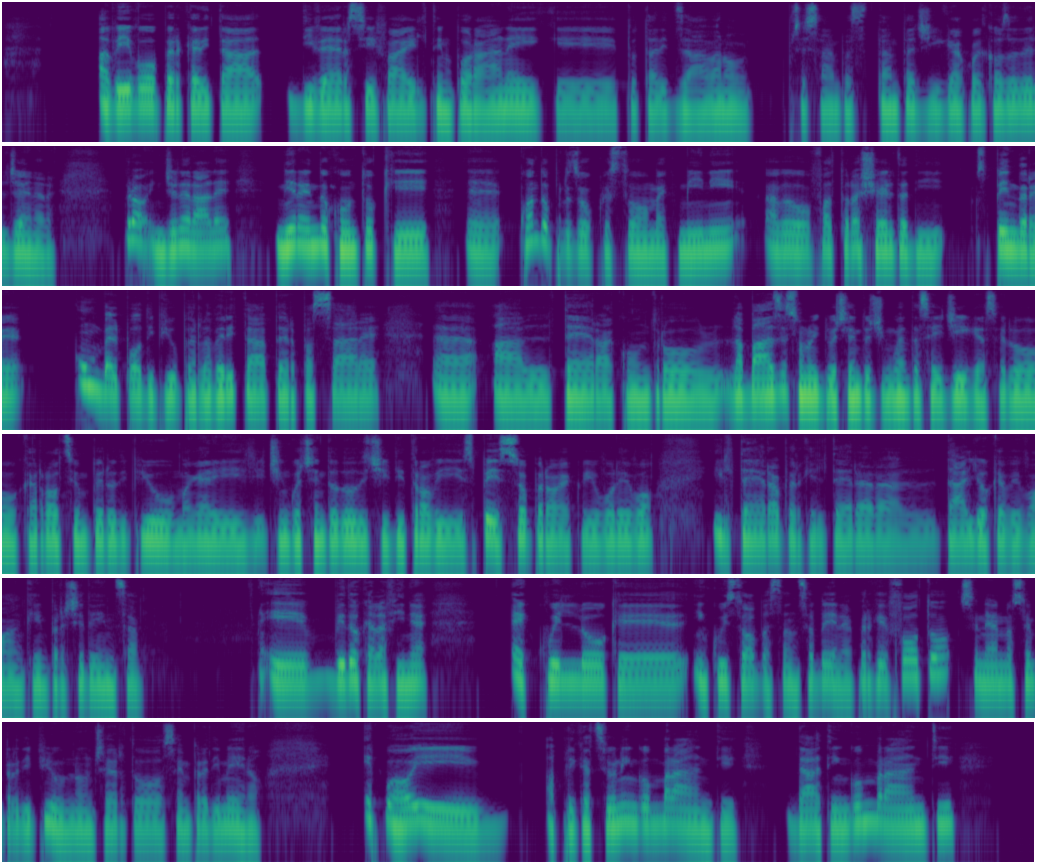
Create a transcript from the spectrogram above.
Avevo per carità diversi file temporanei che totalizzavano 60-70 giga, qualcosa del genere. Però in generale mi rendo conto che eh, quando ho preso questo Mac mini avevo fatto la scelta di spendere un bel po' di più per la verità per passare eh, al Tera contro la base sono i 256 giga se lo carrozzi un pelo di più magari i 512 li trovi spesso però ecco io volevo il Tera perché il Tera era il taglio che avevo anche in precedenza e vedo che alla fine è quello che, in cui sto abbastanza bene, perché foto se ne hanno sempre di più, non certo sempre di meno. E poi applicazioni ingombranti, dati ingombranti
